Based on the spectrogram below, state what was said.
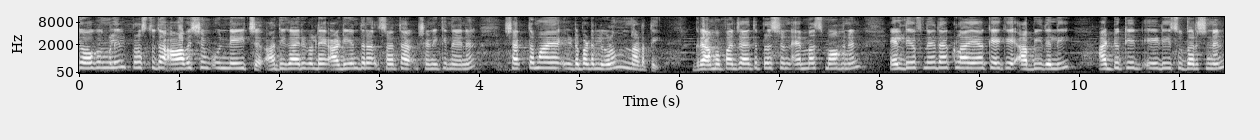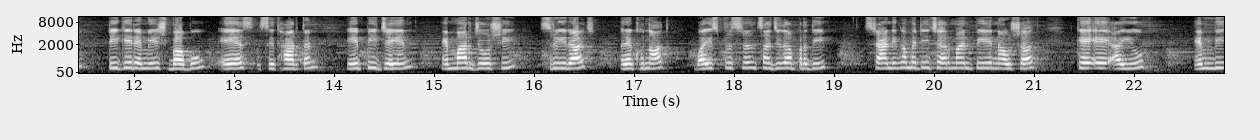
യോഗങ്ങളിൽ പ്രസ്തുത ആവശ്യം ഉന്നയിച്ച് അധികാരികളുടെ അടിയന്തര ശ്രദ്ധ ക്ഷണിക്കുന്നതിന് ശക്തമായ ഇടപെടലുകളും നടത്തി. ഗ്രാമപഞ്ചായത്ത് president M S Mohanan L D F നേതാക്കളായ K K Abid Ali advocate A D Sudarsanan T K Ramesh Babu A S Siddharthan A P Jayan M R Joshy Sreeraj Raghunath vice president Sajitha Pradeep standing committee chairman P A Noushad K A Ayyub M V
